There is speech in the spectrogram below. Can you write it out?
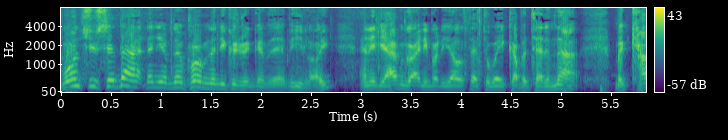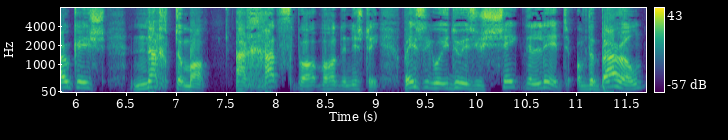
Once you said that, then you have no problem, then you could drink over there, Vilo. And if you haven't got anybody else there to wake up and tell him that, Mekaukish Nachtoma. Basically, what you do is you shake the lid of the barrel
